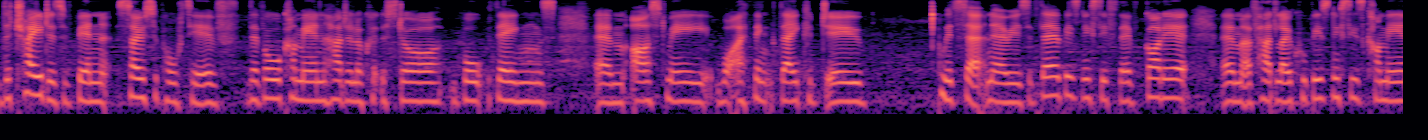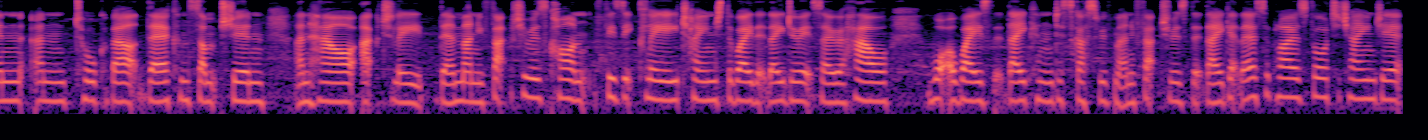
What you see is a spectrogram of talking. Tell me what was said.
the traders have been so supportive. They've all come in, had a look at the store, bought things, um, asked me what I think they could do with certain areas of their business if they've got it. Um, I've had local businesses come in and talk about their consumption and how actually their manufacturers can't physically change the way that they do it. So, how, what are ways that they can discuss with manufacturers that they get their suppliers for to change it.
